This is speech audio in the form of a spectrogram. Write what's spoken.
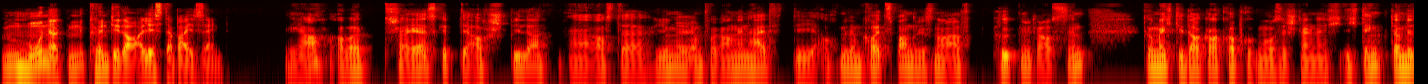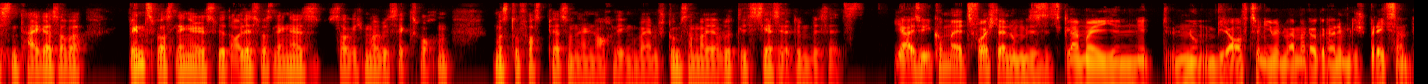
Monaten könnte da alles dabei sein. Ja, aber schau her, es gibt ja auch Spieler äh, aus der jüngeren Vergangenheit, die auch mit dem Kreuzbandriss noch auf Krücken raus sind. Darum möchte ich da gar keine Prognose stellen. Ich, ich denke, da müssen Tigers, aber wenn es was Längeres wird, alles was länger ist, sage ich mal, bis sechs Wochen, musst du fast personell nachlegen, weil im Sturm sind wir ja wirklich sehr, sehr dünn besetzt. Ja, also ich kann mir jetzt vorstellen, um das jetzt gleich mal hier nicht wieder aufzunehmen, weil wir da gerade im Gespräch sind,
